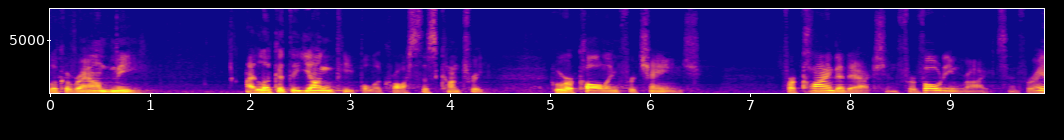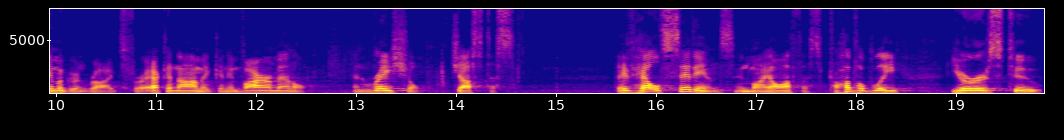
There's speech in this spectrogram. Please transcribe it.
look around me. I look at the young people across this country who are calling for change for climate action, for voting rights, and for immigrant rights, for economic and environmental and racial justice. They've held sit ins in my office, probably yours too.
